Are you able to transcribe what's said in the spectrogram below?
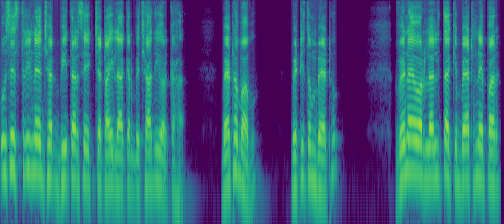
उस स्त्री ने झट भीतर से एक चटाई लाकर बिछा दी और कहा, बैठो बाबू, बेटी तुम बैठो। विनय और ललिता के बैठने पर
